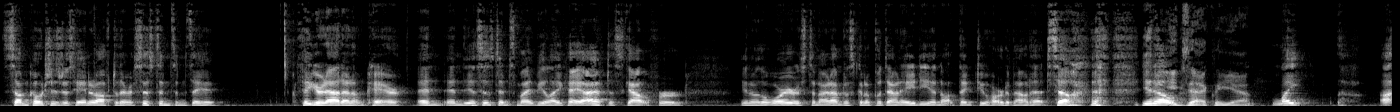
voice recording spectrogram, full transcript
some coaches just hand it off to their assistants and say, "Figure it out. I don't care." And and the assistants might be like, "Hey, I have to scout for." You know the Warriors tonight. I'm just going to put down AD and not think too hard about it. So, you know, exactly, yeah. Like, I,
